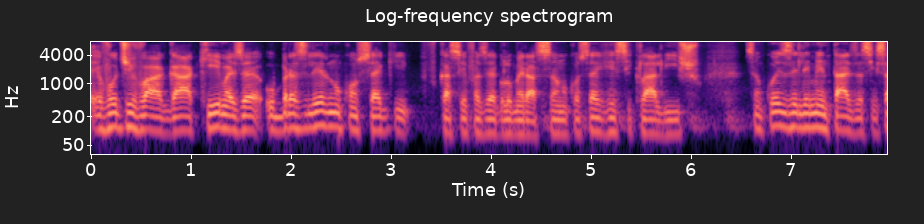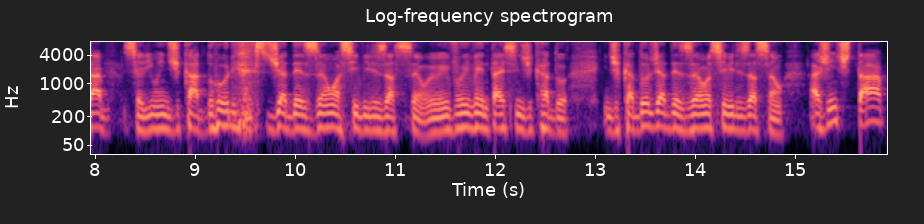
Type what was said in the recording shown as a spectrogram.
Eu vou devagar aqui, mas é, o brasileiro não consegue ficar sem fazer aglomeração, não consegue reciclar lixo. São coisas elementares, assim, sabe? Seriam indicadores de adesão à civilização. Eu vou inventar esse indicador. Indicador de adesão à civilização. A gente está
